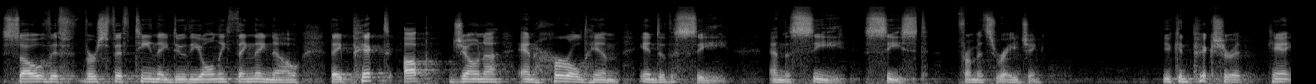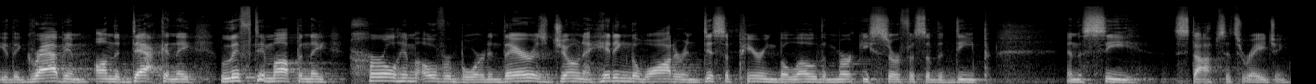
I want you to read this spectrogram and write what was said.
So, verse 15, they do the only thing they know. They picked up Jonah and hurled him into the sea, and the sea ceased from its raging. You can picture it, can't you? They grab him on the deck and they lift him up and they hurl him overboard. And there is Jonah hitting the water and disappearing below the murky surface of the deep. And the sea stops its raging.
